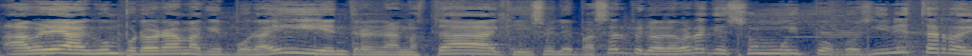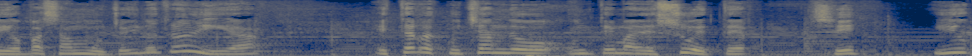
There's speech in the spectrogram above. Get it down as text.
habrá algún programa que por ahí entra en la nostalgia y suele pasar, pero la verdad que son muy pocos. Y en esta radio pasan mucho. Y el otro día estaba escuchando un tema de suéter. Sí. Y digo,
